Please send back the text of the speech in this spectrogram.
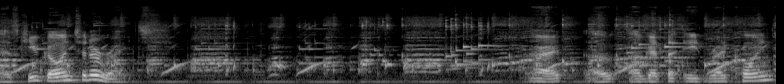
Let's keep going to the right. Alright, I'll, I'll get the 8 red coins.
